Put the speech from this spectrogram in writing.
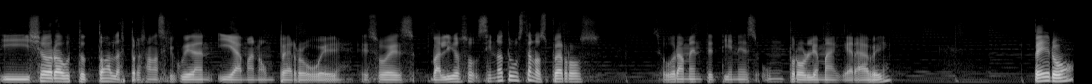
y shout out a todas las personas que cuidan y aman a un perro, güey. Eso es valioso. Si no te gustan los perros, seguramente tienes un problema grave. Pero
